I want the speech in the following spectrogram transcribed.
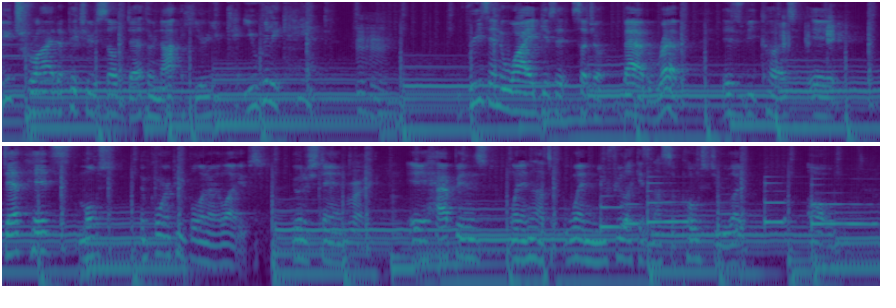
you try to picture yourself death or not here, you can You really can't. hmm Reason why it gives it such a bad rep is because it death hits most important people in our lives. You understand? Right. it happens when it's not when you feel like it's not supposed to like um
